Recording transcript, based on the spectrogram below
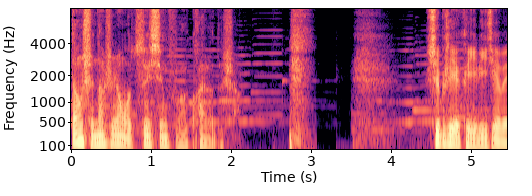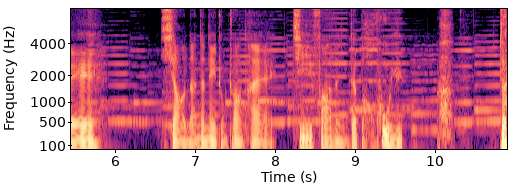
当时那是让我最幸福和快乐的事儿。是不是也可以理解为，小南的那种状态激发了你的保护欲？对，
